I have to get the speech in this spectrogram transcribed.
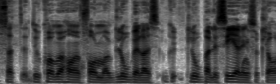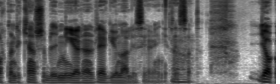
Så att du kommer ha en form av globalis globalisering såklart men det kanske blir mer en regionalisering. I det ja. sättet jag,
